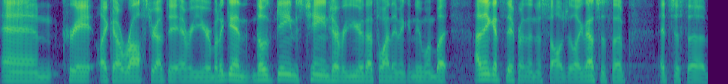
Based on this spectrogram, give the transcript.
and create like a roster update every year. But again, those games change every year. That's why they make a new one. But I think it's different than nostalgia. Like that's just a it's just a,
